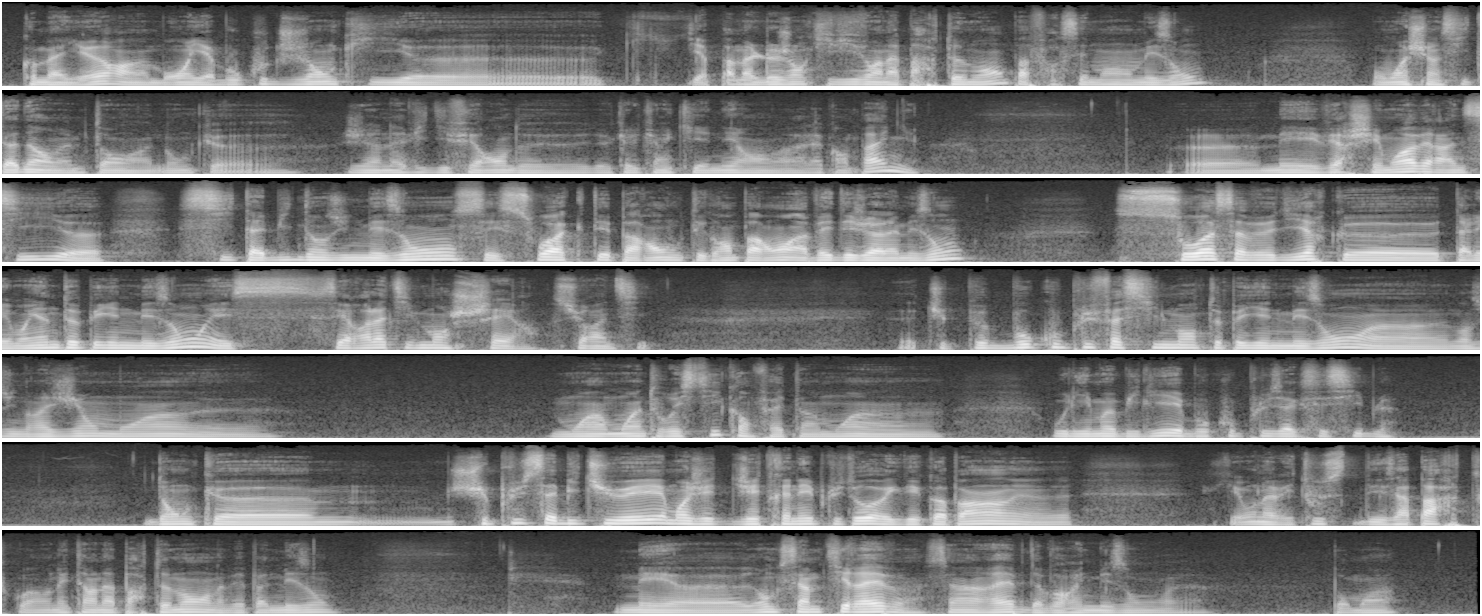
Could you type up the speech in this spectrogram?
comme ailleurs. Hein. Bon, il y a beaucoup de gens qui. Il y a pas mal de gens qui vivent en appartement, pas forcément en maison. Bon, moi je suis un citadin en même temps, hein, donc j'ai un avis différent de, quelqu'un qui est né à la campagne. Euh, mais vers chez moi, vers Annecy, euh, si tu habites dans une maison, c'est soit que tes parents ou tes grands-parents avaient déjà la maison, soit ça veut dire que tu as les moyens de te payer une maison et c'est relativement cher sur Annecy. Euh, tu peux beaucoup plus facilement te payer une maison dans une région moins, moins, moins touristique en fait, hein, moins, où l'immobilier est beaucoup plus accessible. Donc, je suis plus habitué. Moi, j'ai traîné plutôt avec des copains. Euh, on avait tous des appartes, quoi. On était en appartement, on n'avait pas de maison. Mais euh, donc, c'est un petit rêve. C'est un rêve d'avoir une maison pour moi.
